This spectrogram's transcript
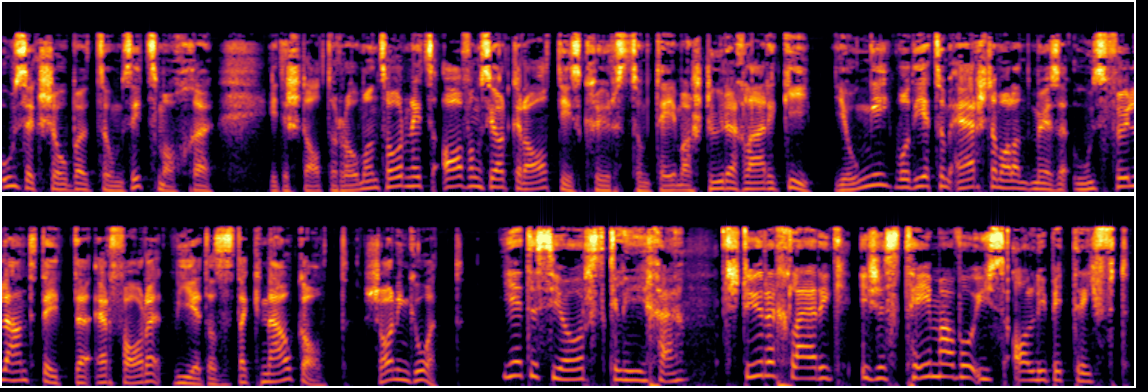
rausgeschoben, um sie zu machen. In der Stadt Romanshorn hat es Anfangsjahr gratis Kurs zum Thema Steuererklärung gegeben. Junge, die die zum ersten Mal ausfüllen haben, dort erfahren, wie das es dann genau geht. Schon in gut. Jedes Jahr das Gleiche. Die Steuererklärung ist ein Thema, das uns alle betrifft.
